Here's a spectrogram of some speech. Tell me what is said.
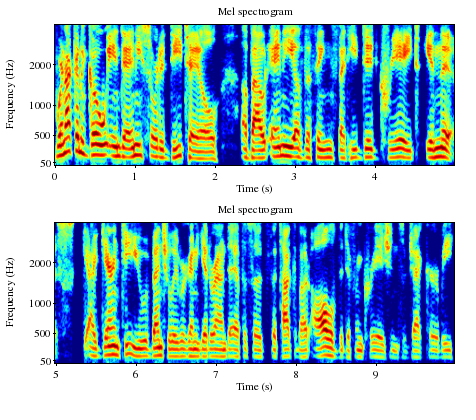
We're not going to go into any sort of detail about any of the things that he did create in this. I guarantee you, eventually, we're going to get around to episodes that talk about all of the different creations of Jack Kirby.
